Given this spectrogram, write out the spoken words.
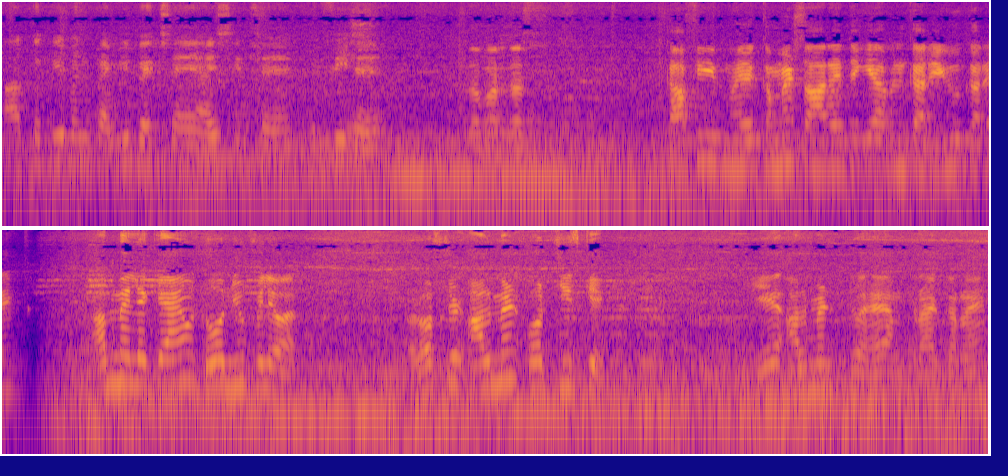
हाँ तकरीबन फैमिली पैक्स हैं आइसक्रीम है कुल्फी है। ज़बरदस्त। काफ़ी मेरे कमेंट्स आ रहे थे कि आप इनका रिव्यू करें। अब मैं लेके आया हूँ दो न्यू फ्लेवर रोस्टेड आलमंड और चीज़ केक ये आलमंड जो है, हम ट्राई कर रहे हैं।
